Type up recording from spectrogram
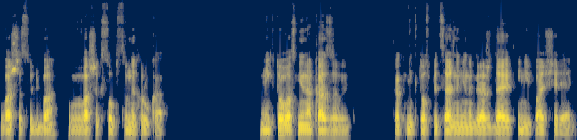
ваша судьба в ваших собственных руках. Никто вас не наказывает, как никто специально не награждает и не поощряет.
